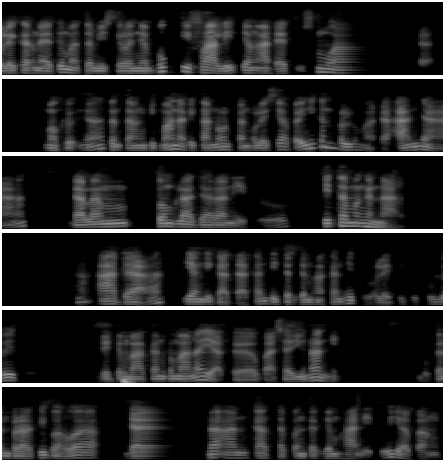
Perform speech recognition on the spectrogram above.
Oleh karena itu macam istilahnya bukti valid yang ada itu semua maksudnya tentang di mana dikanonkan oleh siapa ini kan belum ada. Hanya dalam pembelajaran itu kita mengenal ada yang dikatakan diterjemahkan itu oleh 70 itu. Diterjemahkan ke mana? Ya ke bahasa Yunani. Bukan berarti bahwa dan kata penterjemahan itu ya Bang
